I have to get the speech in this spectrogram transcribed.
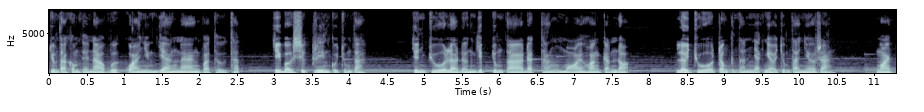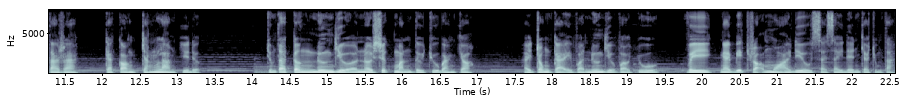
Chúng ta không thể nào vượt qua những gian nan và thử thách chỉ bởi sức riêng của chúng ta. Chính Chúa là đấng giúp chúng ta đắc thắng mọi hoàn cảnh đó. Lời Chúa trong Kinh Thánh nhắc nhở chúng ta nhớ rằng, ngoài ta ra, các con chẳng làm chi được. Chúng ta cần nương dựa nơi sức mạnh từ Chúa ban cho. Hãy trông cậy và nương dựa vào Chúa vì Ngài biết rõ mọi điều sẽ xảy đến cho chúng ta.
